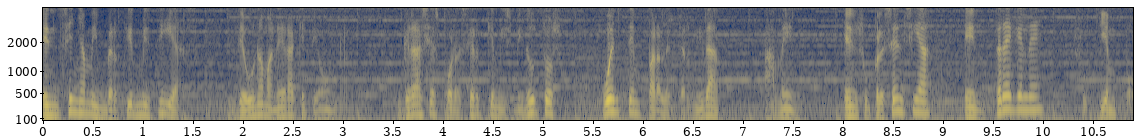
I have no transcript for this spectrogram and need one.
enséñame a invertir mis días de una manera que te honra Gracias por hacer que mis minutos cuenten para la eternidad. Amén. En su presencia, entréguele su tiempo.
